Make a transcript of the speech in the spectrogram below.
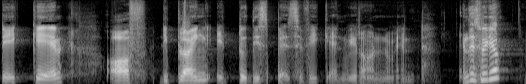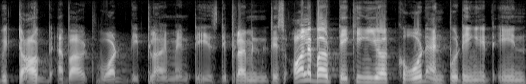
take care of deploying it to the specific environment. In this video, we talked about what deployment is. Deployment is all about taking your code and putting it in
